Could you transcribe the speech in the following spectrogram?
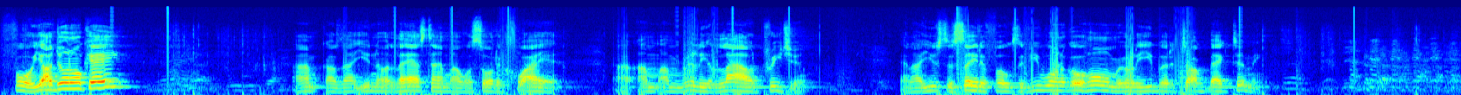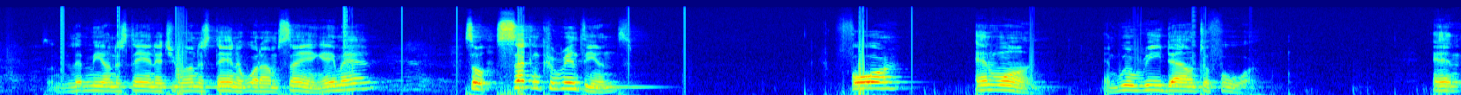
4. Y'all doing okay? I'm Because, you know, last time I was sort of quiet. I, I'm, I'm really a loud preacher. And I used to say to folks, if you want to go home early, you better talk back to me. so let me understand that you understand what I'm saying. Amen? So Second Corinthians 4 and 1. And we'll read down to 4. And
